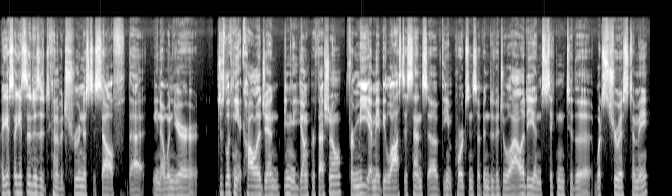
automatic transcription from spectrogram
I guess. I guess it is a kind of a trueness to self that you know when you're just looking at college and being a young professional. For me, I maybe lost a sense of the importance of individuality and sticking to the what's truest to me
